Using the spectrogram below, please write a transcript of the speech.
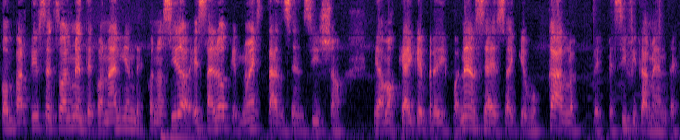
compartir sexualmente con alguien desconocido es algo que no es tan sencillo. Digamos que hay que predisponerse a eso, hay que buscarlo específicamente.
